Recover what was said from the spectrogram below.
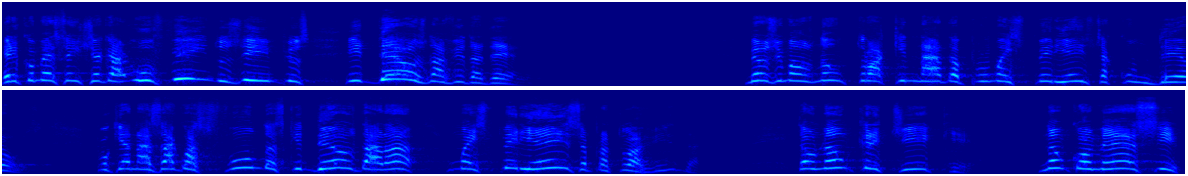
Ele começa a enxergar o fim dos ímpios e Deus na vida dele. Meus irmãos, não troque nada por uma experiência com Deus, porque é nas águas fundas que Deus dará uma experiência para a tua vida. Então não critique, não comece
